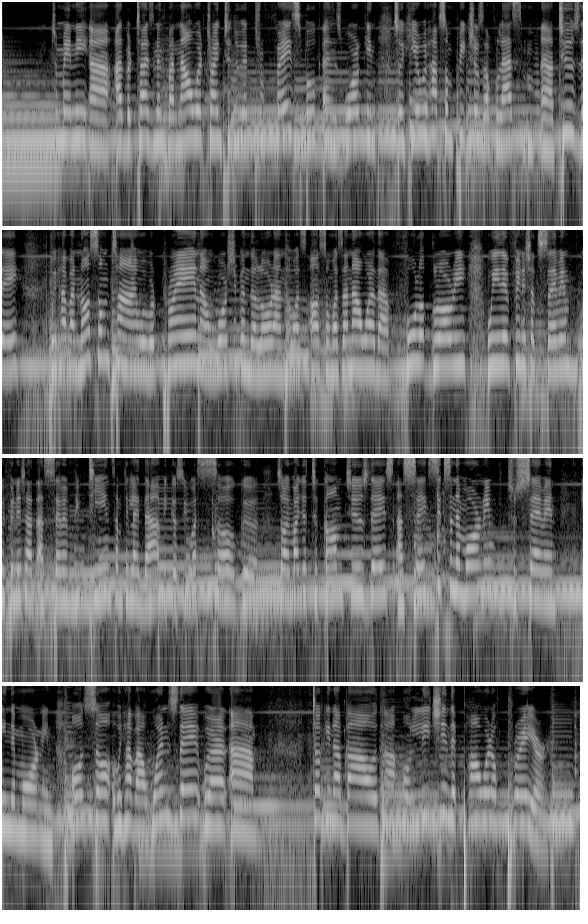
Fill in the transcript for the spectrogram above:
too many uh, advertisements, but now we're trying to do it through Facebook and it's working. So here we have some pictures of last uh, Tuesday. We have an awesome time. We were praying and worshiping the Lord, and it was awesome. It was an hour that full of glory. We didn't finish at seven. We finished at, at seven fifteen, something like that, because it was so good. So I invite you to come Tuesdays at six, six in the morning to seven in the morning. Also, we have a Wednesday. We are. Um, talking about uh, unleashing the power of prayer.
